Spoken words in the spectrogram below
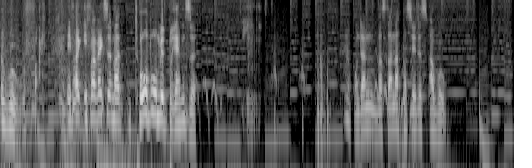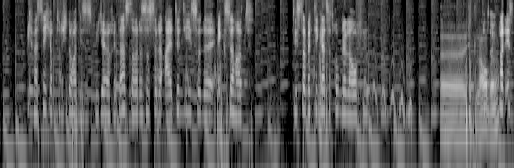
Uh, fuck. Ich, ver ich verwechsel immer Turbo mit Bremse. Und dann, was danach passiert ist, awu. Ich weiß nicht, ob du dich noch an dieses Video erinnerst, aber das ist so eine alte, die so eine Echse hat. Die ist damit die ganze Zeit rumgelaufen. Äh, ich Und glaube. irgendwann ist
